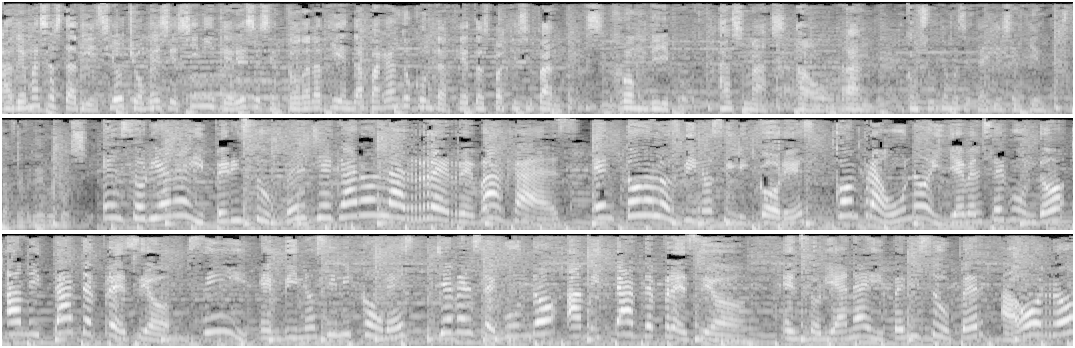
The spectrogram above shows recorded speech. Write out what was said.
Además, hasta 18 meses sin intereses en toda la tienda pagando con tarjetas participantes. Home Depot. Haz más ahorrando. Consulta más detalles en tienda hasta febrero 12. En Soriana y Super llegaron las re rebajas. En todos los vinos y licores, compra uno y lleva el segundo a mitad de precio. Sí, en vinos y licores, lleva el segundo a mitad de precio. En Soriana Hiper y Super, ahorro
